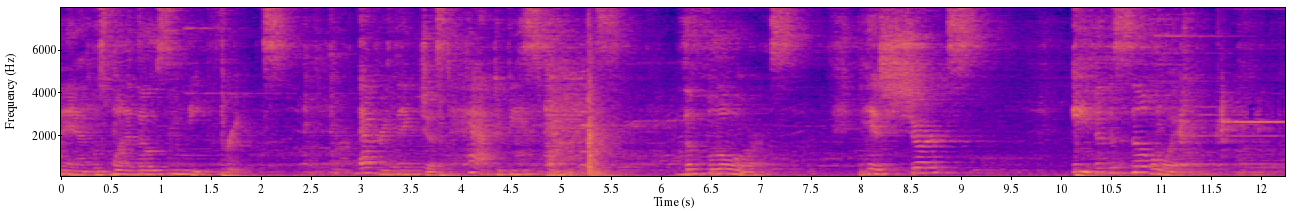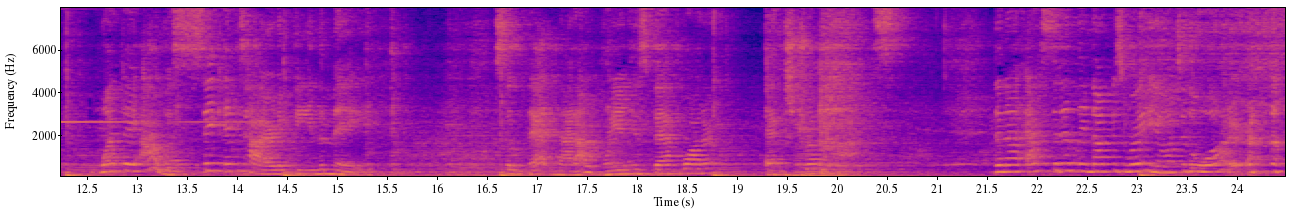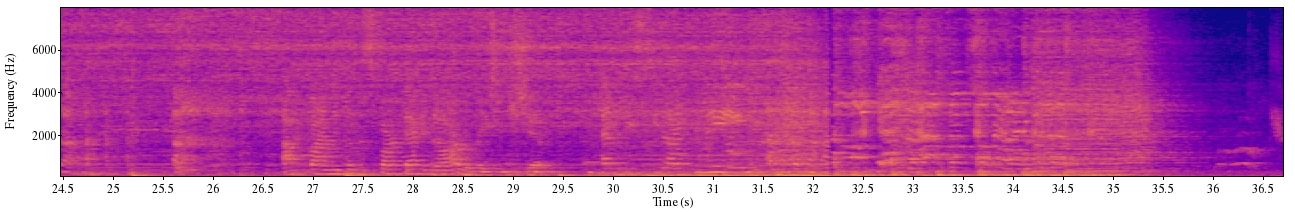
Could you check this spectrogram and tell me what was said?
man was one of those neat freaks. Everything just had to be spotless. The floors, his shirts, even the silverware. One day I was sick and tired of being the maid. So that night I ran his backwater extra hot. Then I accidentally knocked his radio into the water. I finally put the spark back into our relationship. At least you got a.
